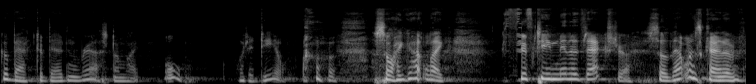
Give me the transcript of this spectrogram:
Go back to bed and rest. I'm like, oh, what a deal. so I got like 15 minutes extra. So that was kind of,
